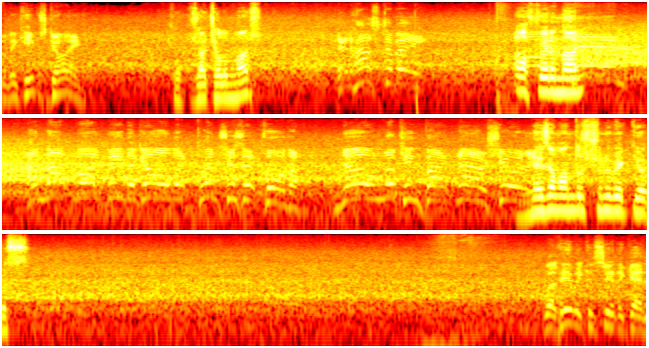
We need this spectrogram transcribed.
But he keeps going. Çok güzel çalımlar. It has to be. Aferin lan. And that might be the goal that clinches it for them. No looking back now, surely. Ne zamandır şunu bekliyoruz. Well, here we can see it again.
